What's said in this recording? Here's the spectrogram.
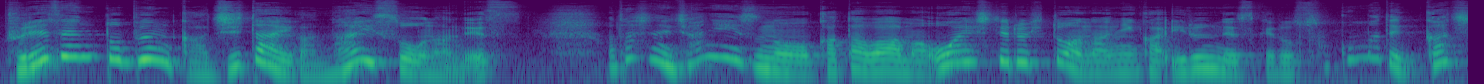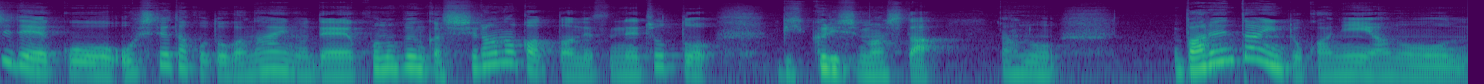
プレゼント文化自体がないそうなんです。私ね、ジャニーズの方は、まあ、応援してる人は何人かいるんですけど、そこまでガチでこう、推してたことがないので、この文化知らなかったんですね。ちょっとびっくりしました。あの、バレンタインとかにあの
